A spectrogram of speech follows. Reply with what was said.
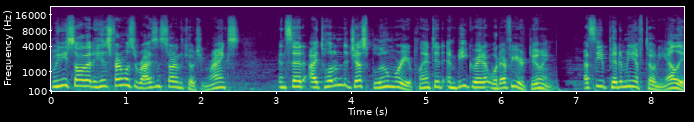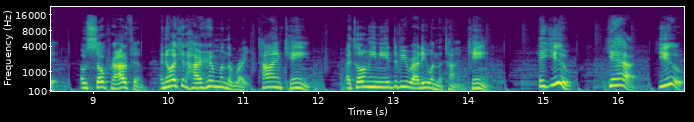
Swinney saw that his friend was a rising star in the coaching ranks and said, I told him to just bloom where you're planted and be great at whatever you're doing. That's the epitome of Tony Elliott. I was so proud of him. I knew I could hire him when the right time came. I told him he needed to be ready when the time came. Hey, you! Yeah, you!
